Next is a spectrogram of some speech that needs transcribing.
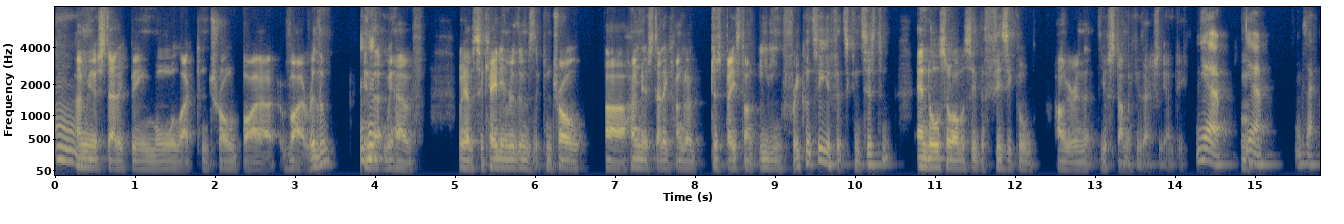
Mm. Homeostatic being more like controlled by via rhythm, in Mhm. that we have we have circadian rhythms that control uh, homeostatic hunger just based on eating frequency if it's consistent, and also obviously the physical hunger and that your stomach is actually empty. Yeah, Mm. yeah, exactly.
